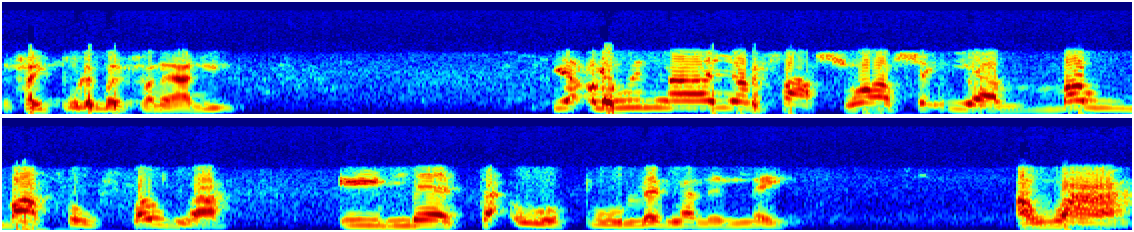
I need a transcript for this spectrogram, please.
e faipule mai falealii ia o le uiga ai o le fa'asoa se'ia mau mafaufauga i mea ta'u o pulega lelei auā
